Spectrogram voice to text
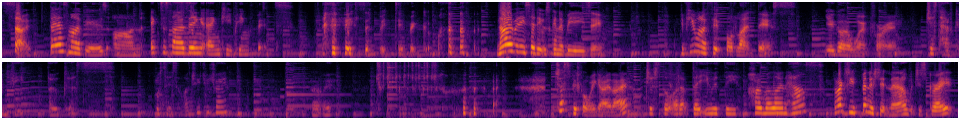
so there's my views on exercising and keeping fit. it's a bit difficult. Nobody said it was going to be easy. If you want a fit bod like this, you gotta work for it. Just have complete focus. What's this? Am I choo choo train? Apparently. Just before we go though, just thought I'd update you with the Home Alone house. I've actually finished it now, which is great.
